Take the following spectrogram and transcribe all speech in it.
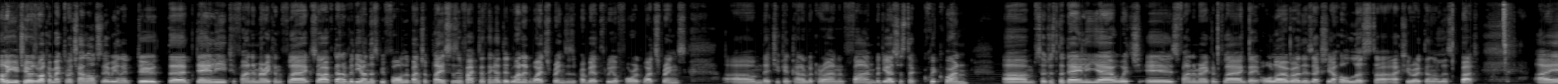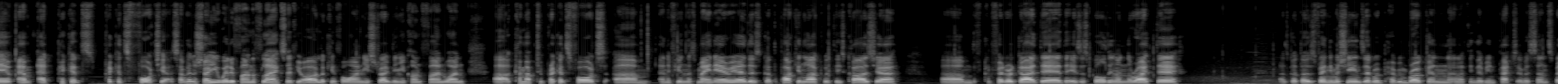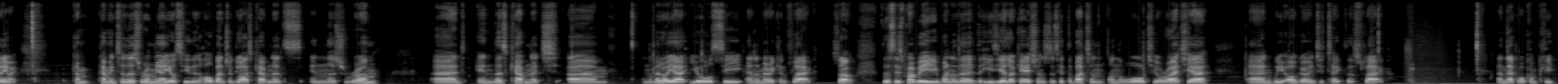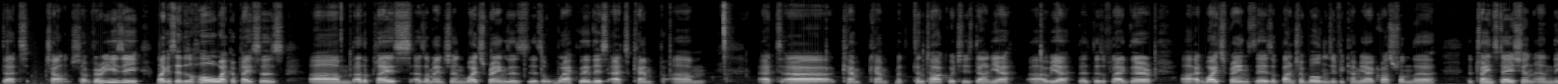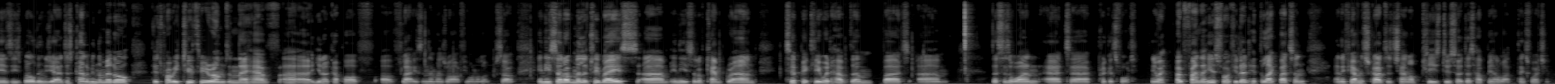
Hello YouTubers, welcome back to my channel. Today we're going to do the daily to find American flag. So I've done a video on this before, There's a bunch of places. In fact, I think I did one at White Springs. There's probably at three or four at White Springs um, that you can kind of look around and find. But yeah, it's just a quick one. Um, so just the daily, yeah, which is find American flag. They're all over. There's actually a whole list. I actually wrote down a list. But I am at Prickett's Prickett's Fort here. So I'm going to show you where to find the flag. So if you are looking for one, you're struggling, you can't find one, uh, come up to Prickett's Fort. Um, and if you're in this main area, there's got the parking lot with these cars here. Um, the Confederate guard there. There is this building on the right there. It's got those vending machines that were, have been broken, and I think they've been patched ever since. But anyway, come come into this room here. You'll see there's a whole bunch of glass cabinets in this room. And in this cabinet, um, in the middle here, you will see an American flag. So this is probably one of the, the easier locations. Just hit the button on the wall to your right here, and we are going to take this flag. And that will complete that challenge. So very easy. Like I said, there's a whole whack of places. Um, the other place, as I mentioned, White Springs, there's, there's a whack there. There's at Camp um, at uh, Camp Camp McClintock, which is down here, uh, over here. there's a flag there. Uh, at White Springs, there's a bunch of buildings. If you come here across from the the train station, and there's these buildings here, just kind of in the middle. There's probably two, three rooms, and they have uh, you know a couple of, of flags in them as well, if you want to look. So any sort of military base, um, any sort of campground, typically would have them, but um, this is the one at uh, Prickett's Fort. Anyway, hope you found that useful. If you did, hit the like button. And if you haven't subscribed to the channel, please do so. It does help me out a lot. Thanks for watching.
